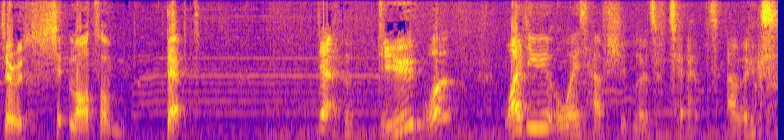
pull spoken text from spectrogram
只有 shit lots of debt。 Yeah. Do you? What? Why do you always have shitloads of debt, Alex?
